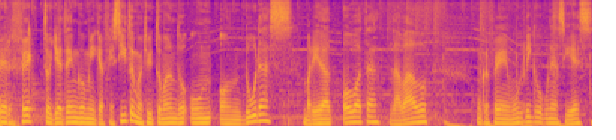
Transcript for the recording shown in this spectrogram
Perfecto, ya tengo mi cafecito, me estoy tomando un Honduras, variedad óbata, lavado, un café muy rico con una acidez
